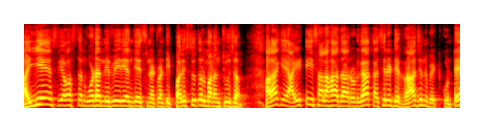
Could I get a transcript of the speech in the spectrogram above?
ఐఏఎస్ వ్యవస్థను కూడా నిర్వీర్యం చేసినటువంటి పరిస్థితులు మనం చూసాం అలాగే ఐటీ సలహాదారుడిగా కసిరెడ్డి రాజును పెట్టుకుంటే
